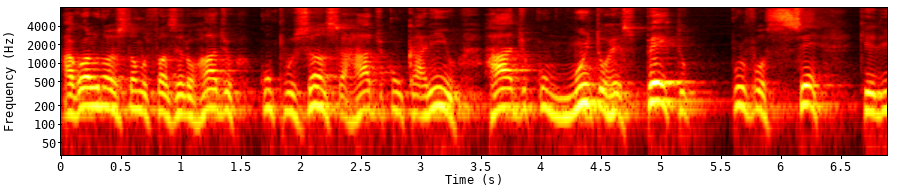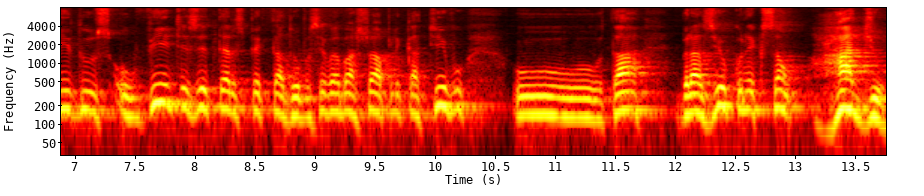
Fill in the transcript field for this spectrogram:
Agora nós estamos fazendo rádio com pujança, rádio com carinho, rádio com muito respeito por você, queridos ouvintes e telespectadores. Você vai baixar o aplicativo, o tá? Brasil Conexão Rádio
